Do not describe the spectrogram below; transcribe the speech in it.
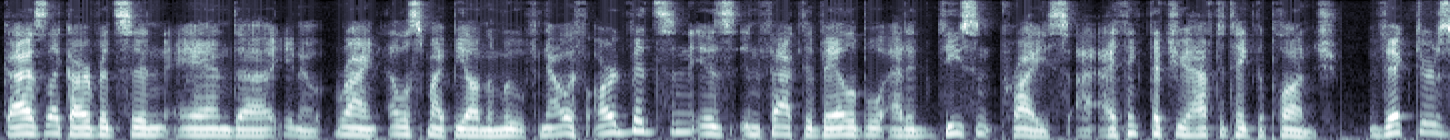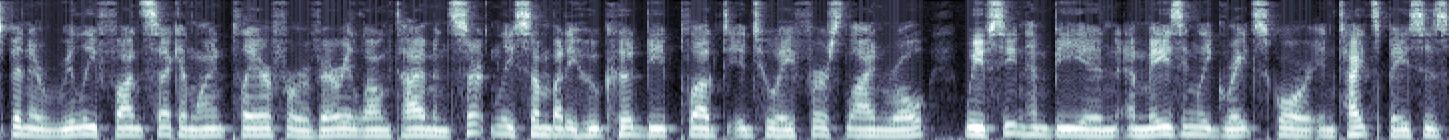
guys like Arvidsson and uh, you know Ryan Ellis might be on the move. Now, if Arvidsson is in fact available at a decent price, I, I think that you have to take the plunge. Viktor's been a really fun second line player for a very long time and certainly somebody who could be plugged into a first line role. We've seen him be an amazingly great scorer in tight spaces.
